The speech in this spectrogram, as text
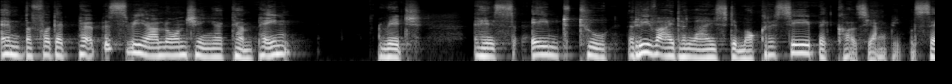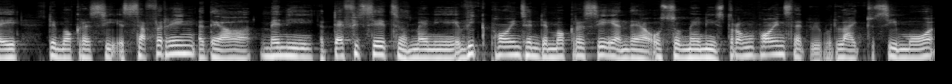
And for that purpose, we are launching a campaign which is aimed to revitalize democracy because young people say democracy is suffering. There are many deficits or many weak points in democracy, and there are also many strong points that we would like to see more.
